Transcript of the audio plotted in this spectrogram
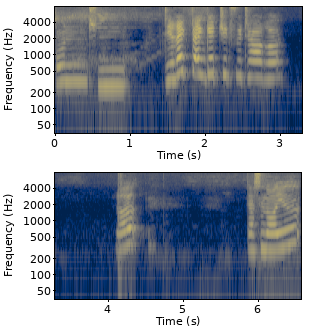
Und direkt ein Gadget für Tara. Lol. Das neue.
